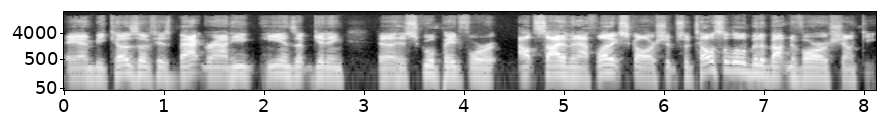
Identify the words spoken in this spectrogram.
and because of his background, he he ends up getting uh, his school paid for outside of an athletic scholarship. So tell us a little bit about Navarro Schunke.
